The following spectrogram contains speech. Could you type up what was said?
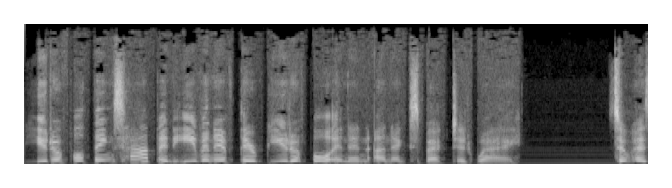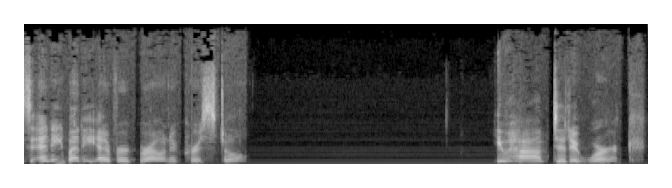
beautiful things happen, even if they're beautiful in an unexpected way. So, has anybody ever grown a crystal? You have? Did it work?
